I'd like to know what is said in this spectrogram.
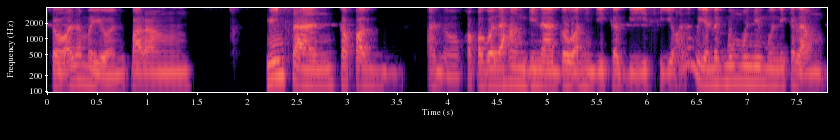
So, alam mo yun, parang minsan kapag ano, kapag wala kang ginagawa, hindi ka busy, yung alam mo yun, nagmumuni-muni ka lang,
